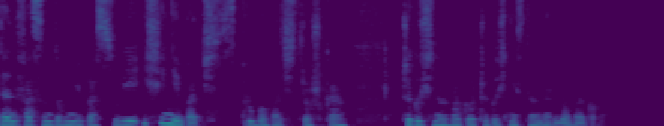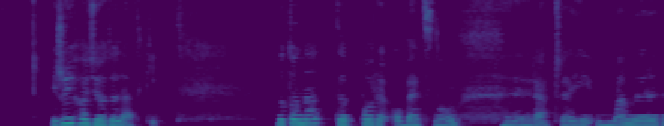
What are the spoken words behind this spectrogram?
ten fason do mnie pasuje i się nie bać spróbować troszkę czegoś nowego, czegoś niestandardowego. Jeżeli chodzi o dodatki, no to na tę porę obecną raczej mamy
